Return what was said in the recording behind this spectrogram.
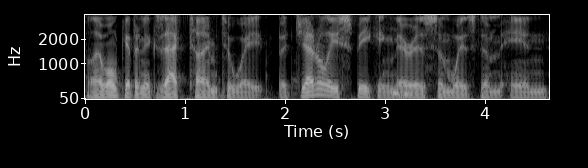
Well, I won't give an exact time to wait, but generally speaking, there mm-hmm. is some wisdom in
